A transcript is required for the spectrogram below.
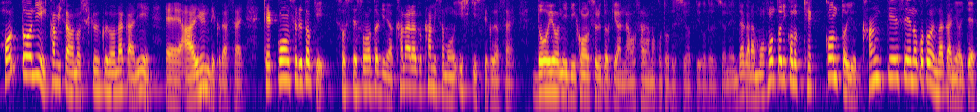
本当に神様の祝福の中に、えー、歩んでください。さい。結婚する時そしてその時には必ず神様を意識してください。同様に離婚する時はなおさらのことですよということですよね。だからもう本当にこの結婚という関係性のことの中において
